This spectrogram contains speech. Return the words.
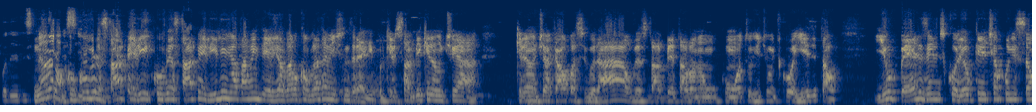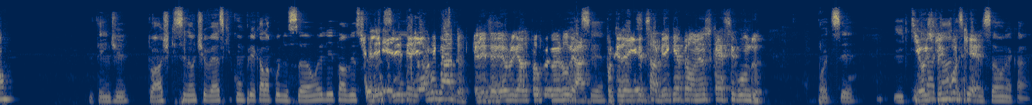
poderia ter sido Não, não, com, com o? Verstappen ali, com o Verstappen ali, ele já estava ele já tava completamente entregue, porque ele sabia que ele não tinha que ele não tinha carro para segurar, o Verstappen estava com outro ritmo de corrida e tal. E o Pérez ele escolheu porque ele tinha punição. Entendi. Tu acha que se não tivesse que cumprir aquela punição, ele talvez Ele, tivesse... ele teria obrigado, ele teria obrigado pelo primeiro Pode lugar, ser. porque daí ele sabia que ia pelo menos ficar em segundo. Pode ser. E que E eu explico por quê. punição, né, cara?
